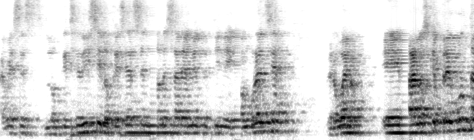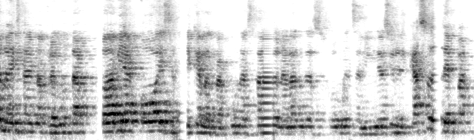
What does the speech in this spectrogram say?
a veces lo que se dice y lo que se hace no necesariamente tiene congruencia, pero bueno, eh, para los que preguntan, ahí está una pregunta, todavía hoy se aplican las vacunas tanto en Arandas como en San Ignacio. En el caso de TEPA,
